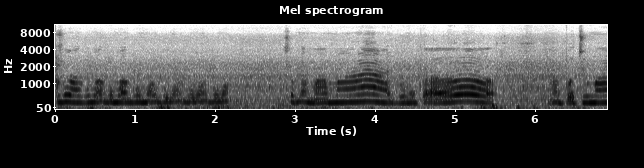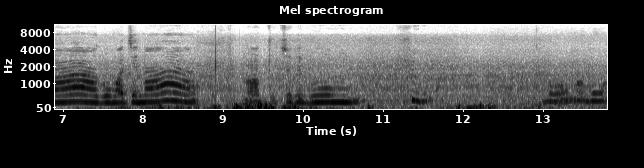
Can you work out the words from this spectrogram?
ঘুমা ঘুমা ঘুমা ঘুমা ঘুমা ঘুমা ঘুমা। শোনা মামা, ঘুমু খাও পচু মা ঘুমাচ্ছে না। আমার তো চোখে ঘুম। ঘুমা ঘুমা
